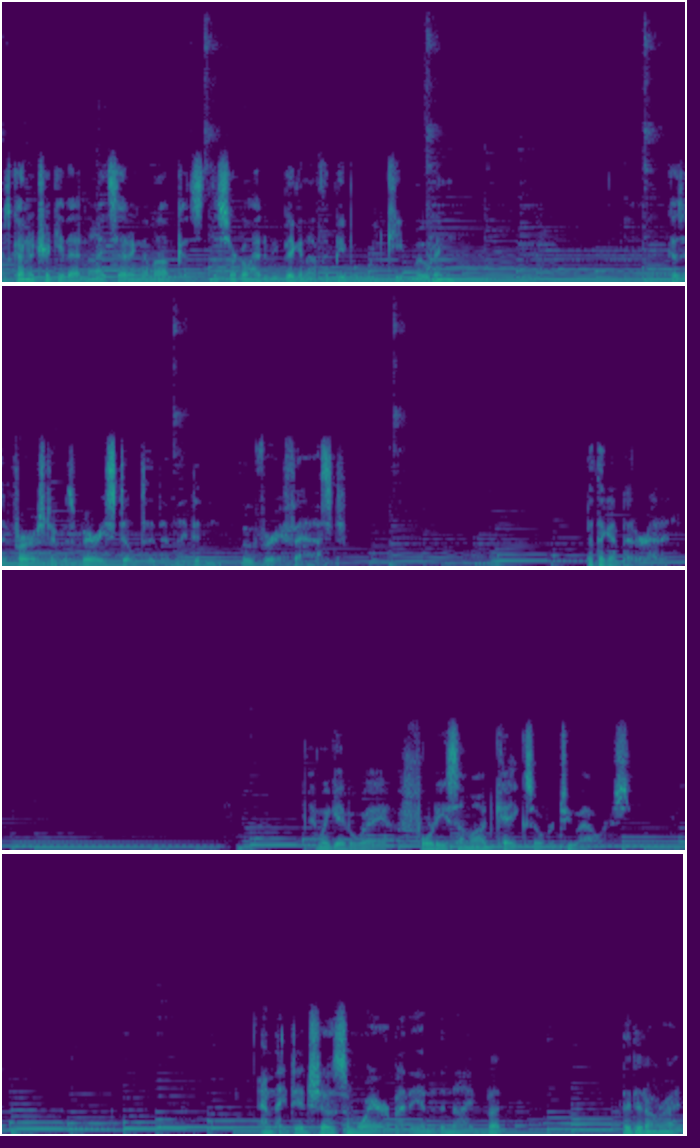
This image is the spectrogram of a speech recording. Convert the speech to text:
Was kind of tricky that night setting them up because the circle had to be big enough that people would keep moving. Because at first it was very stilted and they didn't move very fast. But they got better at it. And we gave away 40 some odd cakes over two hours. And they did show some wear by the end of the night, but they did all right.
